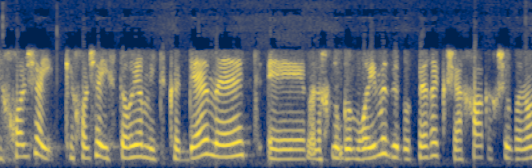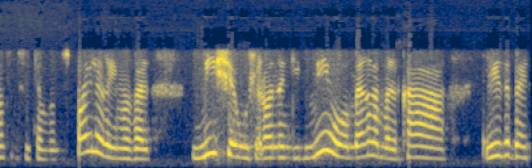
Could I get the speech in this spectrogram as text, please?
ככל, שה, ככל שההיסטוריה מתקדמת, אה, אנחנו גם רואים את זה בפרק שאחר כך, שוב, אני לא רוצה לעשות המון ספוילרים, אבל מישהו, שלא נגיד מי, הוא אומר למלכה, אליזבת,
